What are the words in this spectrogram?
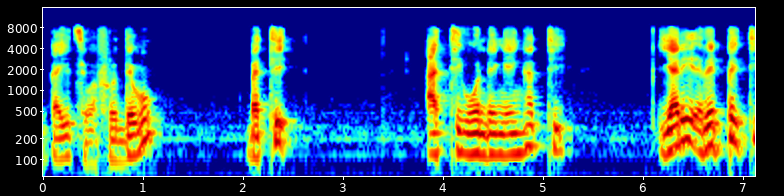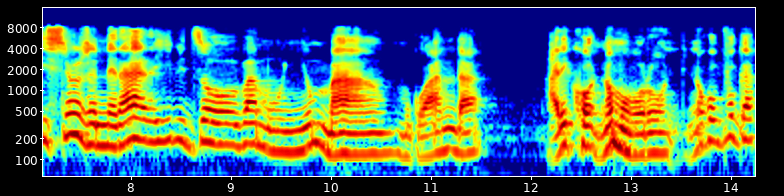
ugayitse wa forodebu bati ati uwo ndengenka ati yari repetisiyo generale y'ibizoba mu nyuma mu rwanda ariko no mu burundi. No kuvuga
